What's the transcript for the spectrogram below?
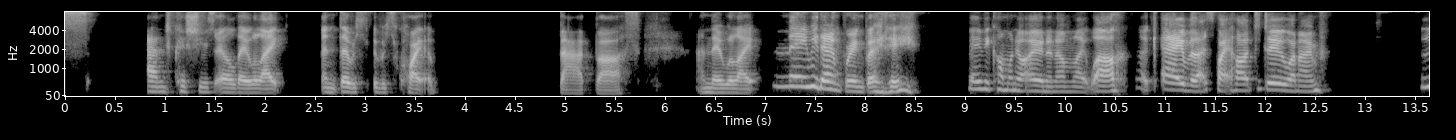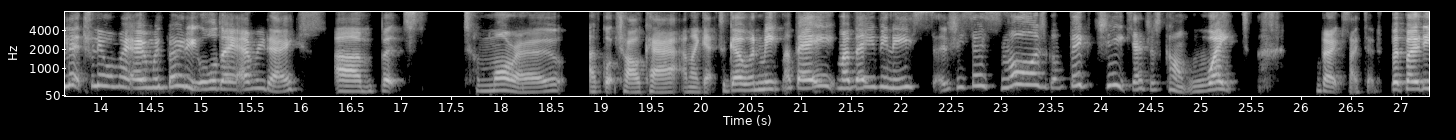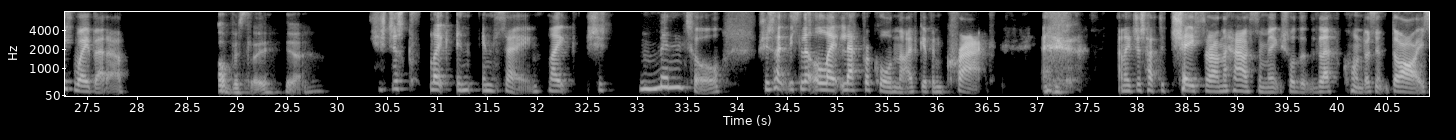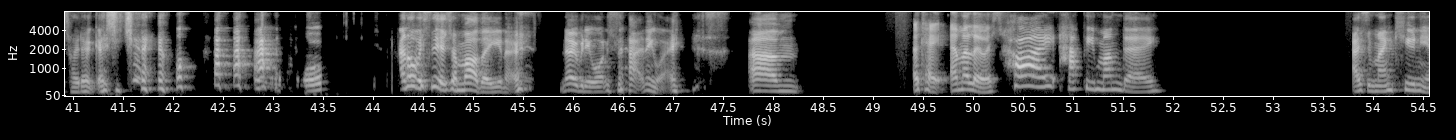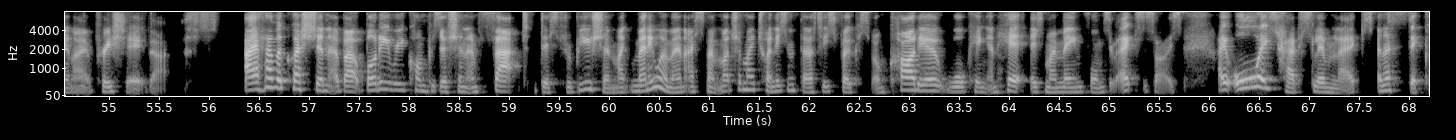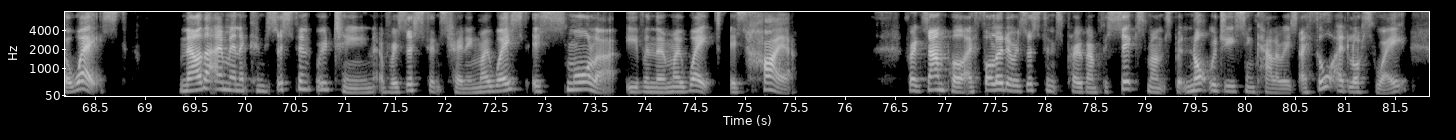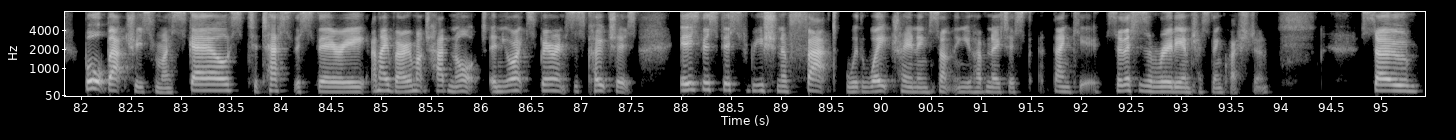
and because she was ill, they were like, and there was it was quite a bad birth. And they were like, maybe don't bring Bodhi. Maybe come on your own. And I'm like, well, okay, but that's quite hard to do when I'm literally on my own with Bodhi all day, every day. Um, but tomorrow I've got childcare and I get to go and meet my baby, my baby niece. And she's so small, she's got big cheeks. I just can't wait. I'm very excited. But Bodhi's way better. Obviously, yeah. She's just like in, insane. Like she's mental. She's like this little like leprechaun that I've given crack. and I just have to chase around the house and make sure that the leprechaun doesn't die so I don't go to jail. And obviously, as a mother, you know, nobody wants that anyway. Um, okay, Emma Lewis. Hi, happy Monday. As a Mancunian, I appreciate that. I have a question about body recomposition and fat distribution. Like many women, I spent much of my 20s and 30s focused on cardio, walking, and HIIT as my main forms of exercise. I always had slim legs and a thicker waist. Now that I'm in a consistent routine of resistance training, my waist is smaller, even though my weight is higher. For example, I followed a resistance program for six months, but not reducing calories. I thought I'd lost weight, bought batteries for my scales to test this theory, and I very much had not. In your experience as coaches, is this distribution of fat with weight training something you have noticed? Thank you. So, this is a really interesting question. So,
